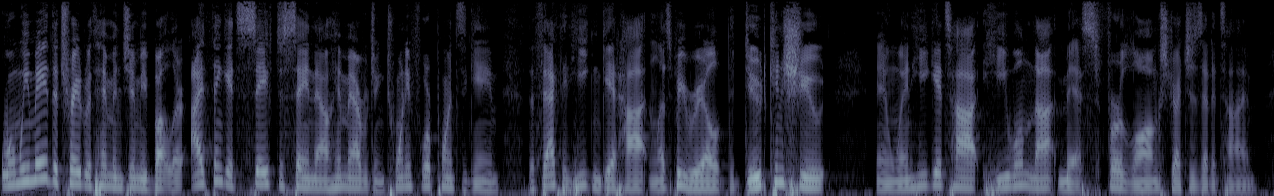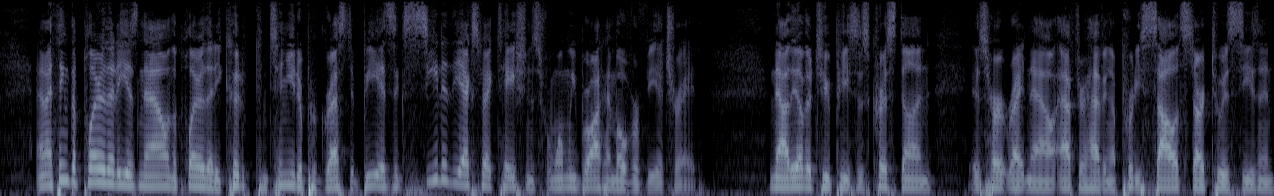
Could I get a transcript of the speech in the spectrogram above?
when we made the trade with him and Jimmy Butler, I think it's safe to say now, him averaging 24 points a game, the fact that he can get hot, and let's be real, the dude can shoot, and when he gets hot, he will not miss for long stretches at a time. And I think the player that he is now and the player that he could continue to progress to be has exceeded the expectations from when we brought him over via trade. Now, the other two pieces, Kris Dunn is hurt right now after having a pretty solid start to his season.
